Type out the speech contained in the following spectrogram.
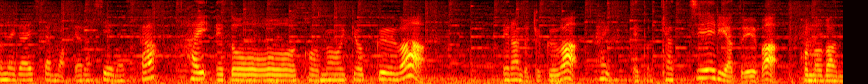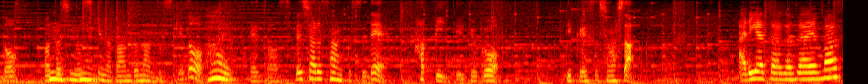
お願いしてもよろしいですか？はいえっとこの曲は選んだ曲は、はい。えっと、キャッチエリアといえばこのバンド、私の好きなバンドなんですけど、はい。えっと、スペシャルサンクスで「ハッピーっていう曲をリクエストしました。ありがとうございます。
